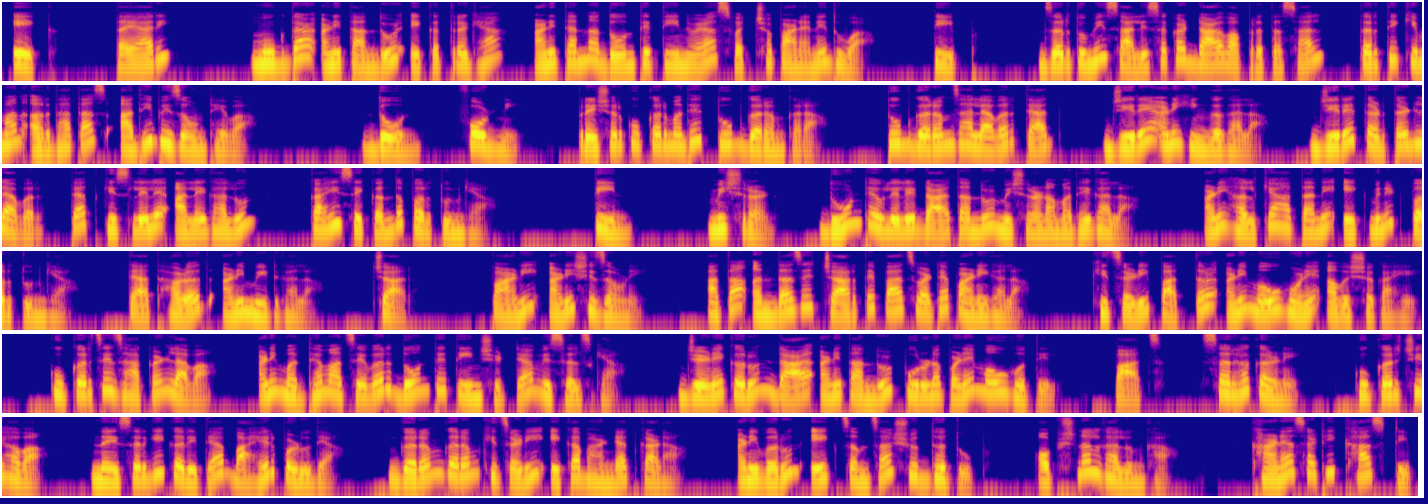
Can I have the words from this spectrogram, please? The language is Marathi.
एक तयारी मूगडाळ आणि तांदूळ एकत्र घ्या आणि त्यांना दोन ते तीन वेळा स्वच्छ पाण्याने धुवा. टीप जर तुम्ही सालीसकट डाळ वापरत असाल तर ती किमान अर्धा तास आधी भिजवून ठेवा. दोन फोडणी. प्रेशर कुकरमध्ये तूप गरम करा. तूप गरम झाल्यावर त्यात जिरे आणि हिंग घाला. जिरे तडतडल्यावर त्यात किसलेले आले घालून काही सेकंद परतून घ्या. तीन मिश्रण. धुवून ठेवलेले डाळ तांदूळ मिश्रणामध्ये घाला आणि हलक्या हाताने एक मिनिट परतून घ्या. त्यात हळद आणि मीठ घाला. चार पाणी आणि शिजवणे. आता अंदाजे चार ते पाच वाट्या पाणी घाला. खिचडी पातळ आणि मऊ होणे आवश्यक आहे. कुकरचे झाकण लावा आणि मध्यमाचेवर दोन ते तीन शिट्ट्या विसल्स घ्या जेणेकरून डाळ आणि तांदूळ पूर्णपणे मऊ होतील. पाच. सरह करणे. कुकरची हवा नैसर्गिकरित्या बाहेर पडू द्या. गरम गरम खिचडी एका भांड्यात काढा आणि वरून एक चमचा शुद्ध तूप. ऑप्शनल घालून खा. खाण्यासाठी खास टीप.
